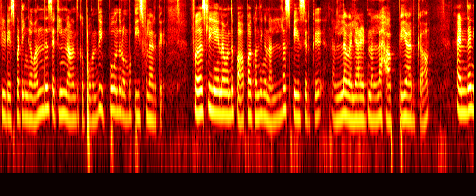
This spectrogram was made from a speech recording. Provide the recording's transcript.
த்ரீ டேஸ் பட் இங்கே வந்து செட்டில் ஆனதுக்கப்போ வந்து இப்போ வந்து ரொம்ப பீஸ்ஃபுல்லாக இருக்குது ஃபர்ஸ்ட்லி ஏன்னா வந்து பாப்பாவுக்கு வந்து இங்கே நல்ல ஸ்பேஸ் இருக்குது நல்லா விளையாடிட்டு நல்லா ஹாப்பியாக இருக்கா. அண்ட் தென்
